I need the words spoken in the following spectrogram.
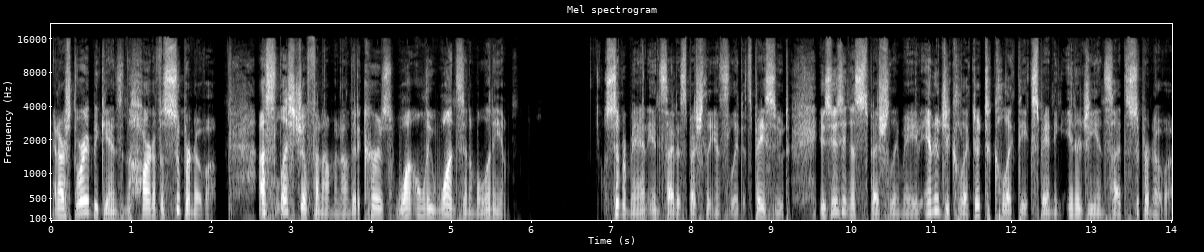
And our story begins in the heart of a supernova, a celestial phenomenon that occurs one, only once in a millennium. Superman, inside a specially insulated spacesuit, is using a specially made energy collector to collect the expanding energy inside the supernova.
